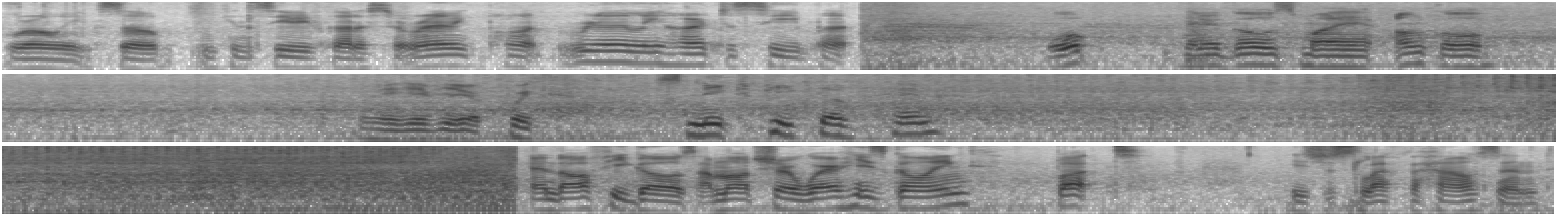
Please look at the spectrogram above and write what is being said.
growing. So you can see we've got a ceramic pot, really hard to see, but whoop, there goes my uncle. Let me give you a quick sneak peek of him. And off he goes. I'm not sure where he's going, but he's just left the house and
